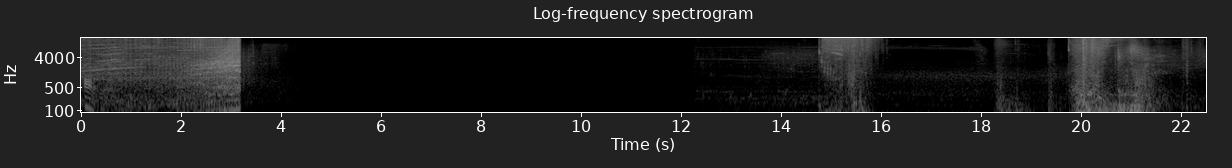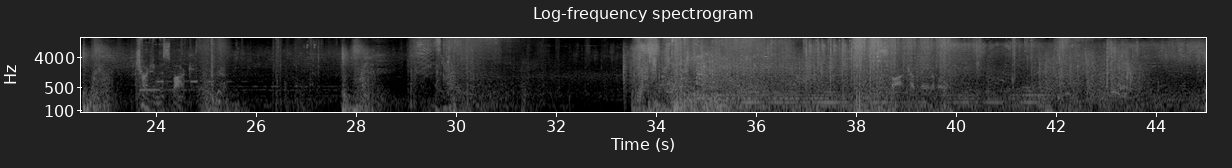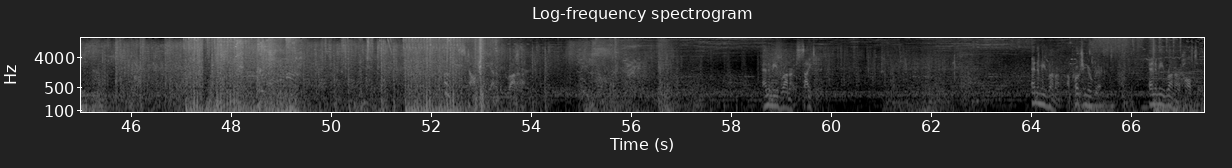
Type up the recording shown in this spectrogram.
All all it. sighted. Enemy runner approaching a rift. Enemy runner halted.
